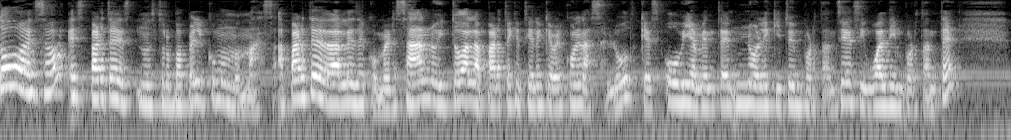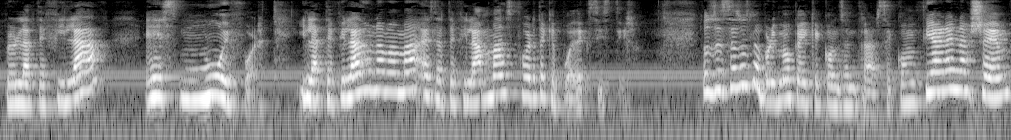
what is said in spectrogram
todo eso es parte de nuestro papel como mamás. Aparte de darles de comer sano y toda la parte que tiene que ver con la salud, que es obviamente no le quito importancia, es igual de importante, pero la tefilá es muy fuerte. Y la tefilá de una mamá es la tefilá más fuerte que puede existir. Entonces eso es lo primero que hay que concentrarse, confiar en Hashem,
